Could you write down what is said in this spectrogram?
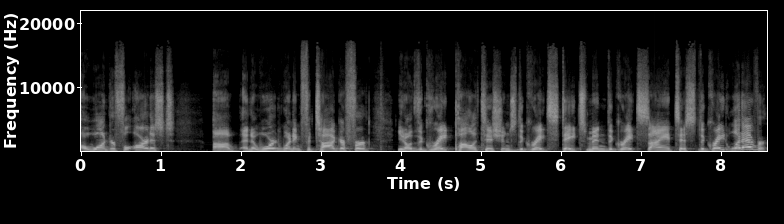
a wonderful artist, uh, an award winning photographer, you know, the great politicians, the great statesmen, the great scientists, the great whatever.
